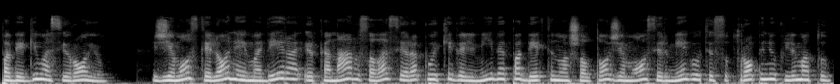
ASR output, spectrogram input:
Pabėgimas į rojų. Žiemos kelionė į Madeirą ir Kanarų salas yra puikia galimybė pabėgti nuo šaltos žiemos ir mėgauti subtropiniu klimatu,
